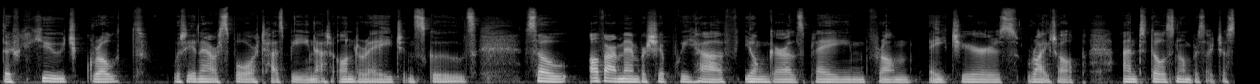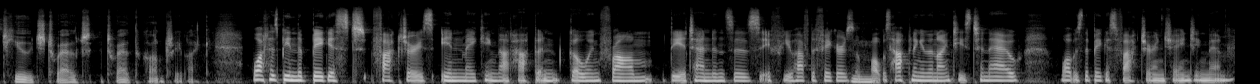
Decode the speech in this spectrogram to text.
the huge growth within our sport has been at underage in schools. So, of our membership, we have young girls playing from eight years right up, and those numbers are just huge throughout throughout the country. Like, what has been the biggest factors in making that happen? Going from the attendances, if you have the figures of mm. what was happening in the nineties to now, what was the biggest factor in changing them?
